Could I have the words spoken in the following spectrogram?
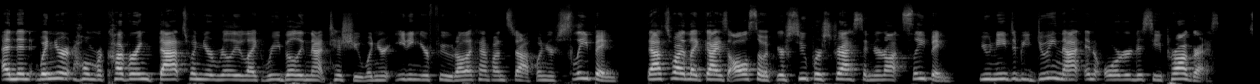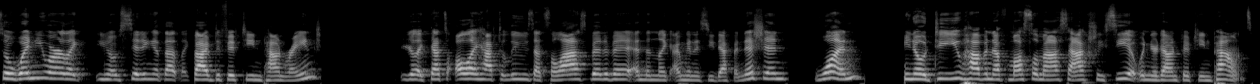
And then when you're at home recovering, that's when you're really like rebuilding that tissue, when you're eating your food, all that kind of fun stuff. When you're sleeping, that's why, like, guys, also, if you're super stressed and you're not sleeping, you need to be doing that in order to see progress. So when you are like, you know, sitting at that like five to 15 pound range, you're like, that's all I have to lose. That's the last bit of it. And then, like, I'm going to see definition. One, you know, do you have enough muscle mass to actually see it when you're down 15 pounds?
